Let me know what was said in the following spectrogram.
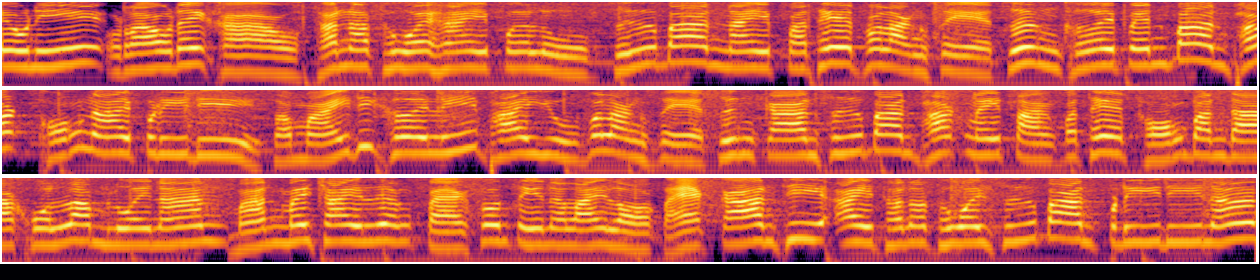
ร็วๆนี้เราได้ข่าวธนาทวยไฮเปอร์ลูกซื้อบ้านในประเทศฝรั่งเศส ซึ่งเคยเป็นบ้านพักของนายปรีดี สมัยที่เคยลี้ภัยอยู่ฝรั่งเศส ซึ่งการซื้อบ้านพักในต่างประเทศของบรรดาคนร่ำรวยนั้น มันไม่ใช่เรื่องแปลกส้นตีนอะไรหรอก แต่การที่ไอ้ธนาทวยซื้อบ้านปรีดีนั้น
